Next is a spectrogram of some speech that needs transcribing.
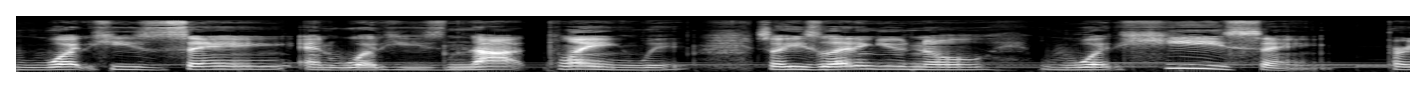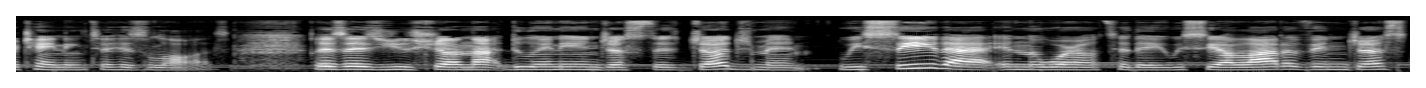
what he's saying and what he's not playing with. So he's letting you know what he's saying pertaining to his laws. It says, You shall not do any injustice judgment. We see that in the world today. We see a lot of injust,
